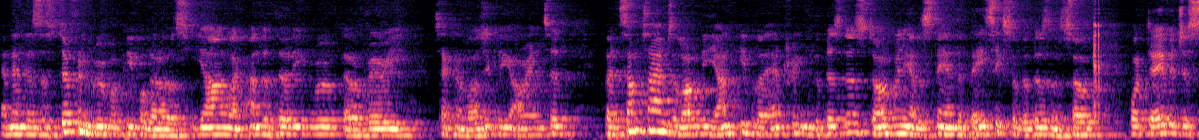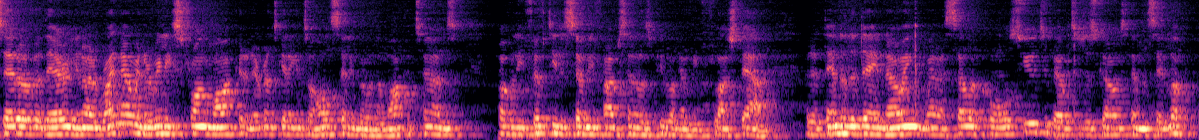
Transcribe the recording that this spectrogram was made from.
And then there's this different group of people that are this young, like under 30 group that are very technologically oriented. But sometimes a lot of the young people that are entering the business don't really understand the basics of the business. So what David just said over there, you know, right now we're in a really strong market and everyone's getting into wholesaling, but when the market turns, probably 50 to 75% of those people are going to be flushed out. But at the end of the day, knowing when a seller calls you to be able to just go into them and say, look,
